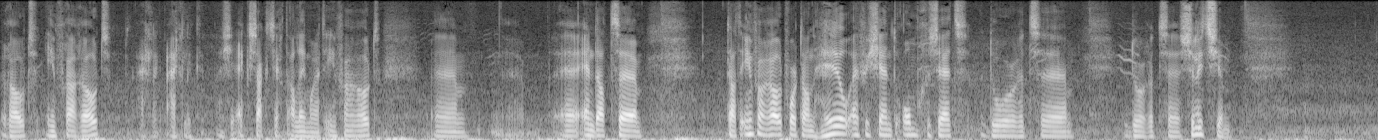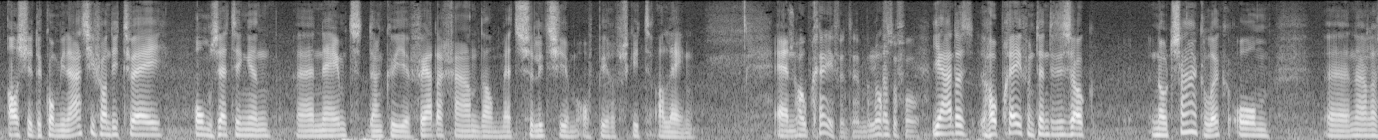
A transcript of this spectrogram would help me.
Rood, infrarood. Eigenlijk, eigenlijk als je exact zegt alleen maar het infrarood. Uh, en dat, dat infrarood wordt dan heel efficiënt omgezet door het, door het silicium. Als je de combinatie van die twee omzettingen neemt, dan kun je verder gaan dan met silicium of perovskiet alleen. En, dat is hoopgevend en beloftevol. ja, dat is hoopgevend en het is ook noodzakelijk om uh, nou,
